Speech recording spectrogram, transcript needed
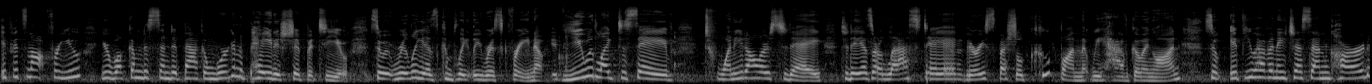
If it's not for you, you're welcome to send it back and we're gonna pay to ship it to you. So it really is completely risk-free. Now, if you would like to save $20 today, today is our last day of a very special coupon that we have going on. So if you have an HSN card,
